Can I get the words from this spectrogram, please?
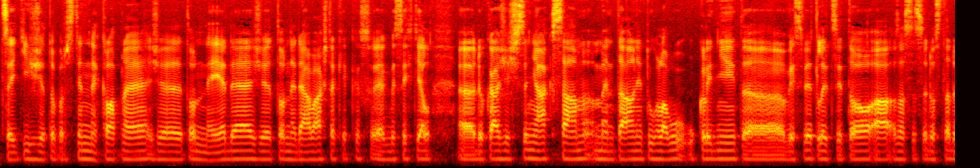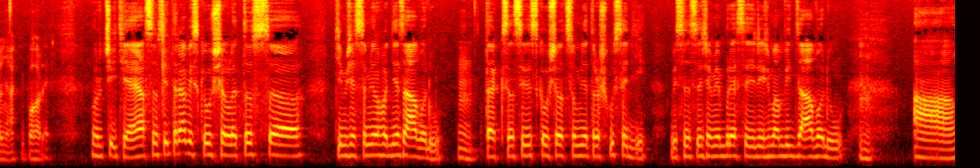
cítíš, že to prostě neklapne, že to nejede, že to nedáváš tak, jak, jak by si chtěl, dokážeš se nějak sám mentálně tu hlavu uklidnit, vysvětlit si to a zase se dostat do nějaký pohody? Určitě. Já jsem si teda vyzkoušel letos tím, že jsem měl hodně závodů, hmm. tak jsem si vyzkoušel, co mě trošku sedí. Myslím si, že mi bude sedět, když mám víc závodů. Hmm. A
